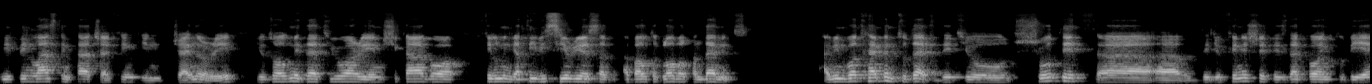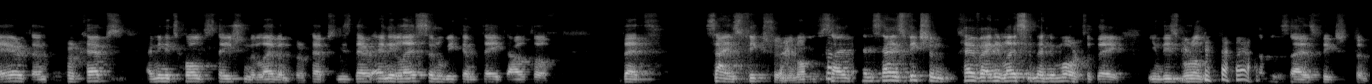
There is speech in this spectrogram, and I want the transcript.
we've been last in touch, I think in January, you told me that you are in Chicago filming a TV series about the global pandemics. I mean, what happened to that? Did you shoot it? Uh, uh, did you finish it? Is that going to be aired? And perhaps, I mean, it's called Station 11. Perhaps, is there any lesson we can take out of that science fiction? You know, science, can science fiction have any lesson anymore today in this world of science fiction?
